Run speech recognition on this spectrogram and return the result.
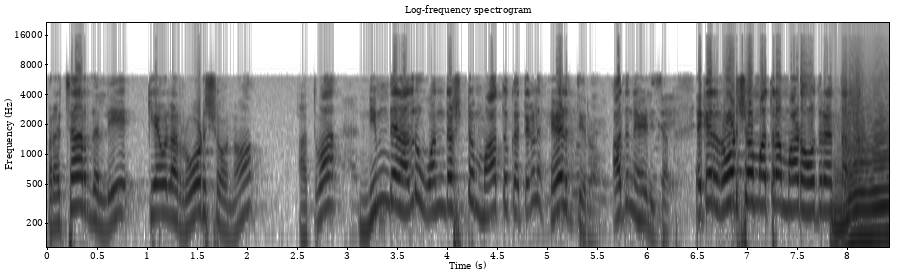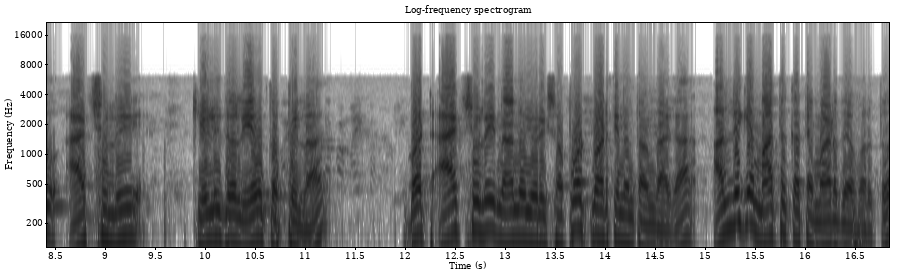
ಪ್ರಚಾರದಲ್ಲಿ ಕೇವಲ ರೋಡ್ ಶೋನೋ ಅಥವಾ ನಿಮ್ದೇನಾದ್ರೂ ಒಂದಷ್ಟು ಮಾತುಕತೆಗಳು ಹೇಳ್ತಿರೋ ಅದನ್ನ ಹೇಳಿ ಸರ್. ಯಾಕಂದ್ರೆ ರೋಡ್ ಶೋ ಮಾತ್ರ ಮಾಡೋ ಹೋದ್ರೆ ಅಂತ ನೀವು ಆಕ್ಚುಲಿ ಕೇಳಿದ್ರಲ್ಲಿ ಏನು ತಪ್ಪಿಲ್ಲ. ಬಟ್ ಆಕ್ಚುಲಿ ನಾನು ಇವ್ರಿಗೆ ಸಪೋರ್ಟ್ ಮಾಡ್ತೀನಿ ಅಂತ ಅಂದಾಗ ಅಲ್ಲಿಗೆ ಮಾತುಕತೆ ಮಾಡದೆ ಹೊರತು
